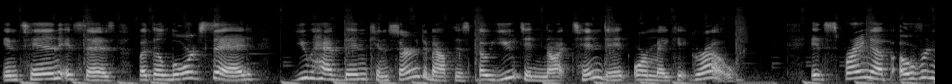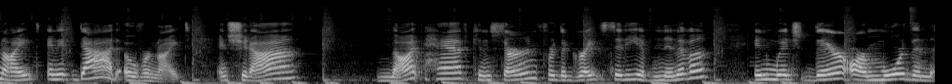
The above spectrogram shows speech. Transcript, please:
In 10, it says, But the Lord said, You have been concerned about this, though you did not tend it or make it grow. It sprang up overnight and it died overnight. And should I not have concern for the great city of Nineveh, in which there are more than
